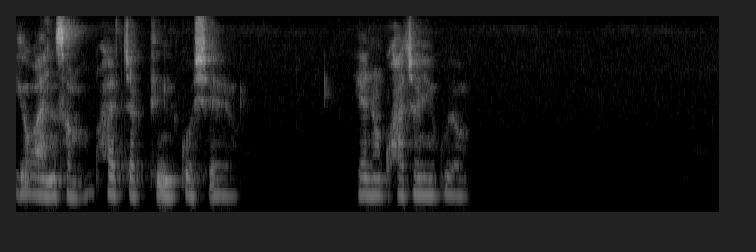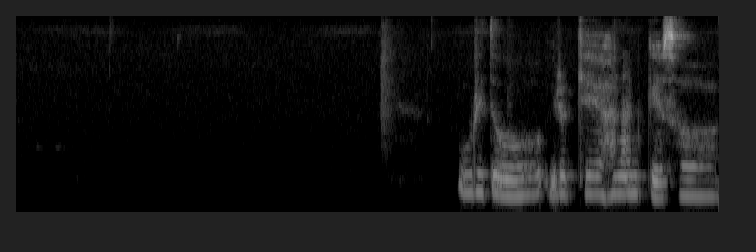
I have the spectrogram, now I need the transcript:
이게 완성, 활짝 핀 꽃이에요. 얘는 과정이고요. 우리도 이렇게 하나님께서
